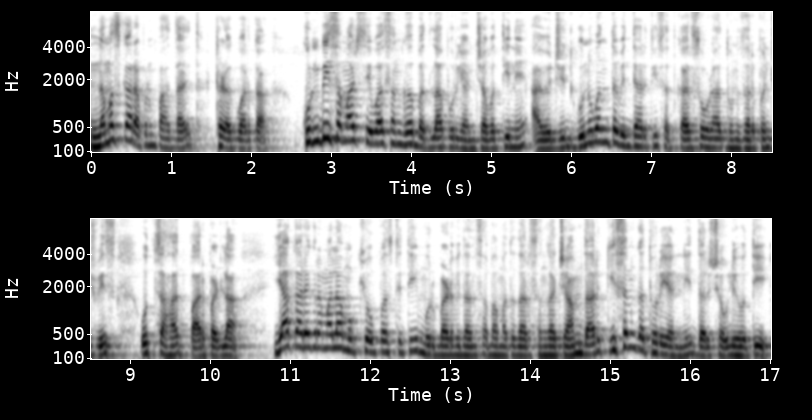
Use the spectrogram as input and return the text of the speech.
नमस्कार आपण पाहतायत ठळक वार्ता. कुणबी समाज सेवा संघ बदलापूर यांच्या वतीने आयोजित गुणवंत विद्यार्थी सत्कार सोहळा दोन हजार पंचवीस उत्साहात पार पडला. या कार्यक्रमाला मुख्य उपस्थिती मुरबाड विधानसभा मतदारसंघाचे आमदार किसन कथोरे यांनी दर्शवली होती.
